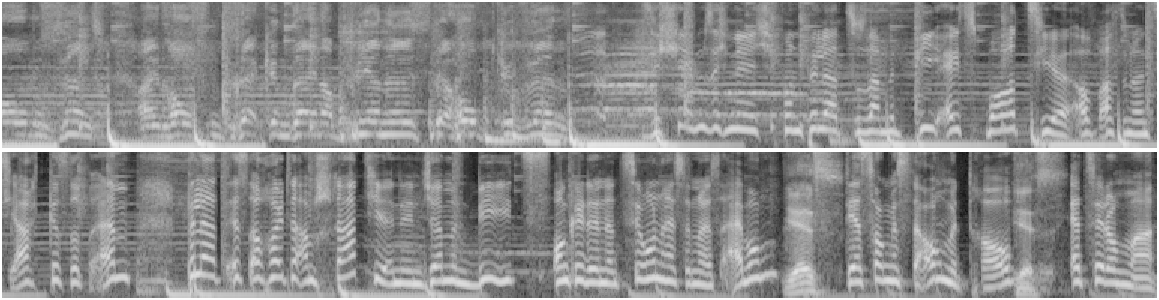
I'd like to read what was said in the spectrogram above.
Augen sind. Ein Haufen Dreck in deiner Birne ist der Hauptgewinn. Sie schämen sich nicht von Pillard zusammen mit PA Sports hier auf 98.8 Kiss FM. Pillard ist auch heute am Start hier in den German Beats. Onkel der Nation heißt ein neues Album. Yes. Der Song ist da auch mit drauf. Yes. Erzähl doch mal,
